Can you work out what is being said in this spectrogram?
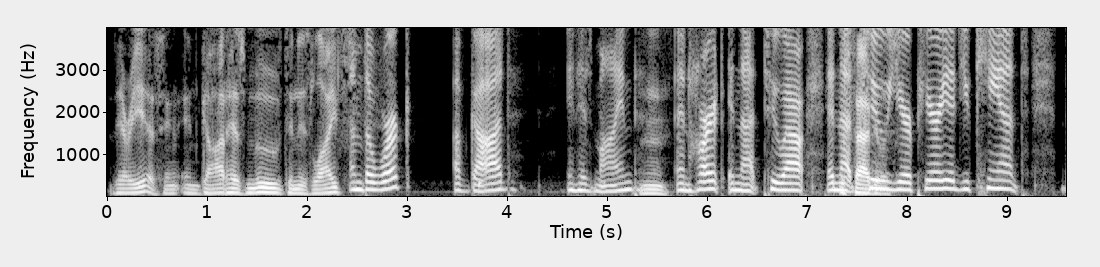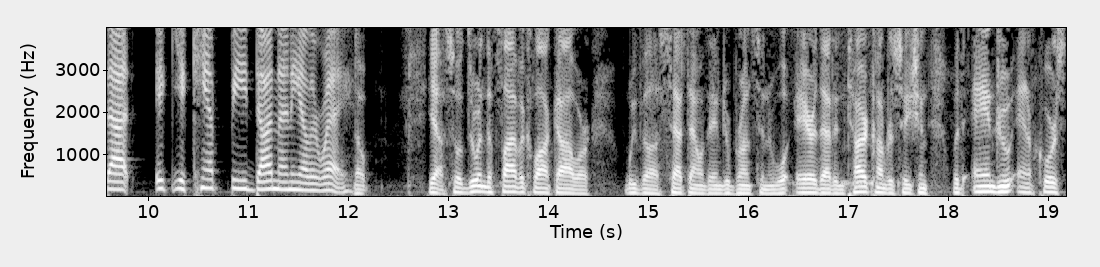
there he is. And, and God has moved in his life. and the work of God in his mind and heart in that 2 hour in that 2 Mm. year period you can't that it, you can't be done any other way. Nope. Yeah. So during the five o'clock hour, we've uh, sat down with Andrew Brunson and we'll air that entire conversation with Andrew and, of course,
